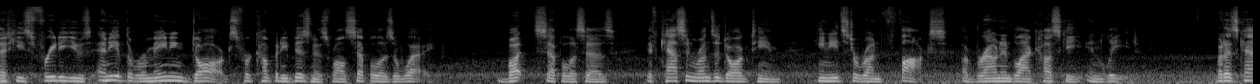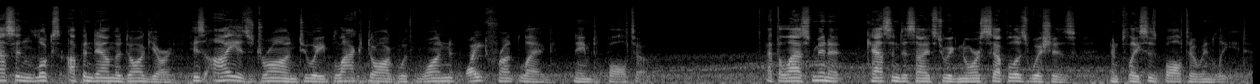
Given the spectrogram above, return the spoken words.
that he's free to use any of the remaining dogs for company business while Seppala is away. But, Seppala says, if Kaasen runs a dog team, he needs to run Fox, a brown and black husky, in lead. But as Kaasen looks up and down the dog yard, his eye is drawn to a black dog with one white front leg named Balto. At the last minute, Kaasen decides to ignore Seppala's wishes and places Balto in lead.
